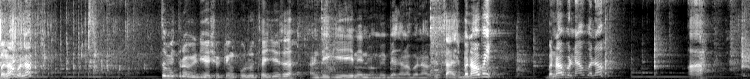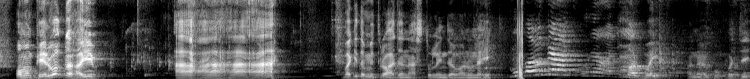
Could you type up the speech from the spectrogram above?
બનાવ બનાવ. તો મિત્રો વીડિયો શૂટિંગ પૂરું થઈ ગયું છે. અને ડીગી ને મમ્મી બે જણા બનાવશે સાસ બનાવો ભાઈ. બનાવ બનાવ બનાવ. આ ઓમ ફેરવો કે હા હા હા હા હા. બાકી તો મિત્રો આજે નાસ્તો લઈને જવાનું નહીં. મારા ભાઈ અને ભૂપતજી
